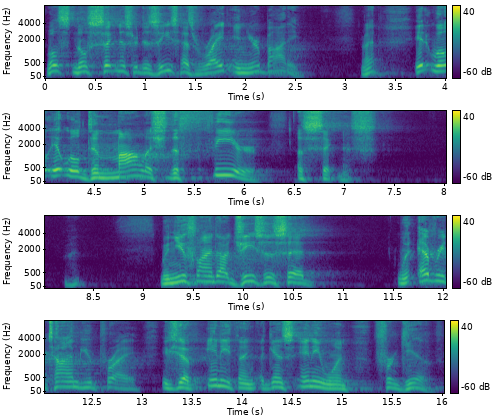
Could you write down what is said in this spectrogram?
Well, no sickness or disease has right in your body, right? It will, it will demolish the fear of sickness. Right? When you find out, Jesus said, when every time you pray, if you have anything against anyone, forgive.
